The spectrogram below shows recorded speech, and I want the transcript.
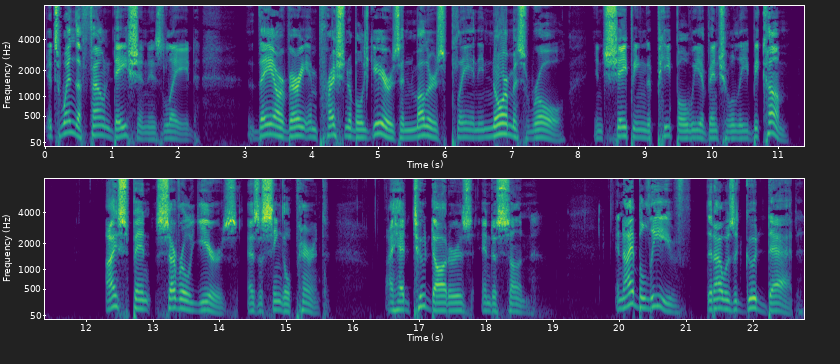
It's when the foundation is laid. They are very impressionable years, and mothers play an enormous role in shaping the people we eventually become. I spent several years as a single parent. I had two daughters and a son. And I believe that I was a good dad.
